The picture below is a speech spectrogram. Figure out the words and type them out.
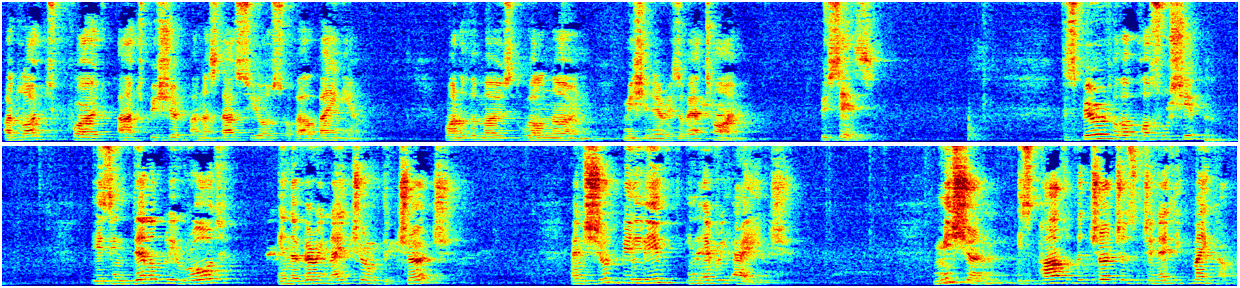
I'd like to quote Archbishop Anastasios of Albania, one of the most well known missionaries of our time, who says, The spirit of apostleship is indelibly wrought in the very nature of the church and should be lived in every age. Mission is part of the church's genetic makeup,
